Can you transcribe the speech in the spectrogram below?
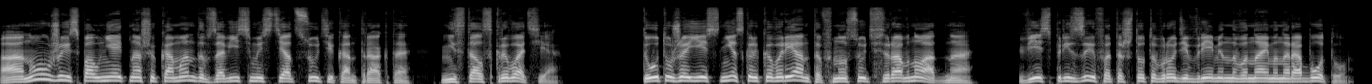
а оно уже исполняет наша команда в зависимости от сути контракта, не стал скрывать я. Тут уже есть несколько вариантов, но суть все равно одна. Весь призыв — это что-то вроде временного найма на работу.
